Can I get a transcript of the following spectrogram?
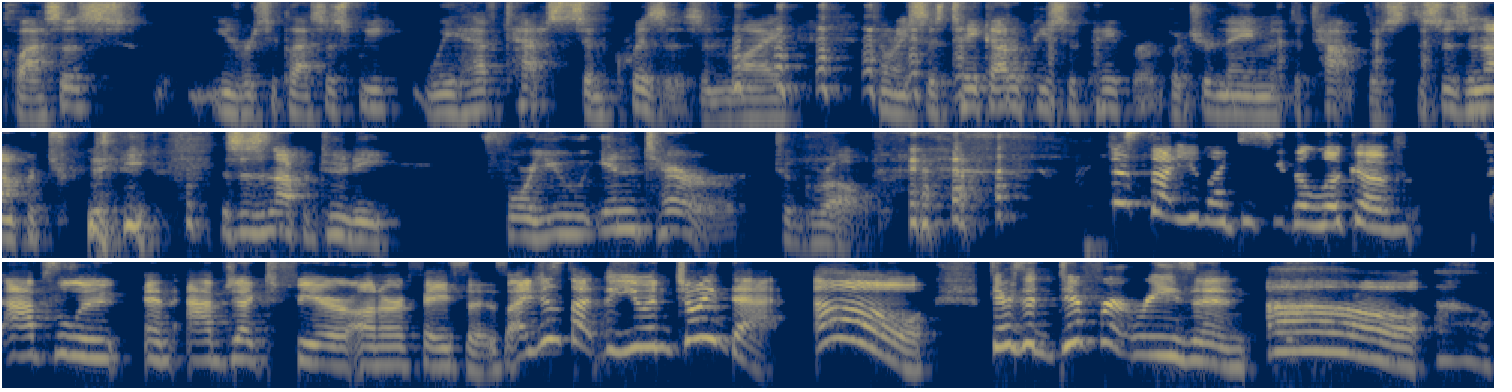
classes, university classes, we we have tests and quizzes, and why Tony says take out a piece of paper, put your name at the top. This this is an opportunity. This is an opportunity for you in terror to grow. I just thought you'd like to see the look of absolute and abject fear on our faces. I just thought that you enjoyed that. Oh, there's a different reason. Oh, oh.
